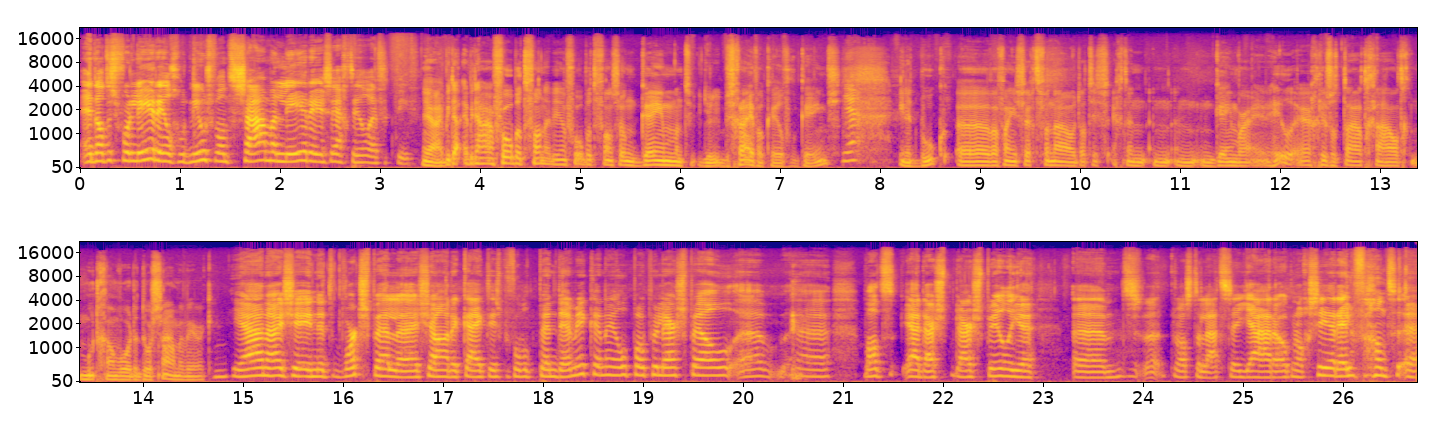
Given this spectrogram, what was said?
En dat is voor leren heel goed nieuws, want samen leren is echt heel effectief. Ja, heb je, daar, heb je daar een voorbeeld van? Heb je een voorbeeld van zo'n game? Want jullie beschrijven ook heel veel games Ja. in het boek. eh, waarvan je zegt van nou, dat is echt een, een, een game waar heel erg resultaat gehaald moet gaan worden door samenwerking. Ja, nou als je in het woordspellen-genre kijkt, is bijvoorbeeld Pandemic een heel populair spel. eh, eh, wat, ja, daar, daar speel je, het is- het was de laatste jaren ook nog zeer relevant, eh,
